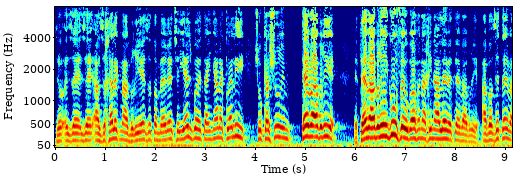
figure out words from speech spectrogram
זה, זה, זה, אז זה חלק מהבריאה, זאת אומרת שיש בו את העניין הכללי שהוא קשור עם טבע הבריאה. וטבע הבריאה גופה הוא באופן הכי נעלה בטבע הבריאה, אבל זה טבע.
